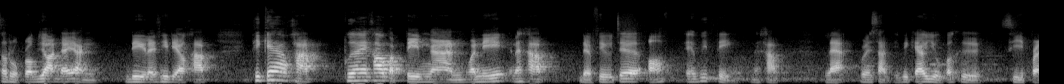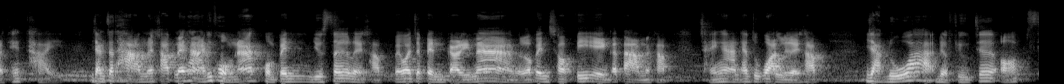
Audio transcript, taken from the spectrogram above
สรุปรบยอดได้อย่างดีเลยทีเดียวครับ พี่แก้วครับ เพื่อให้เข้ากับทีมงานวันนี้นะครับ The Future of Everything นะครับและบริษัทที่พี่แก้วอยู่ก็คือ C ประเทศไทย อยากจะถามนะครับในฐานะที่ผมนะ ผมเป็นยูเซอร์เลยครับ ไม่ว่าจะเป็นการีนาหรือว่าเป็น s h อ p e e เองก็ตามนะครับ ใช้งานแทบทุกวันเลยครับ อยากรู้ว่า The Future of C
